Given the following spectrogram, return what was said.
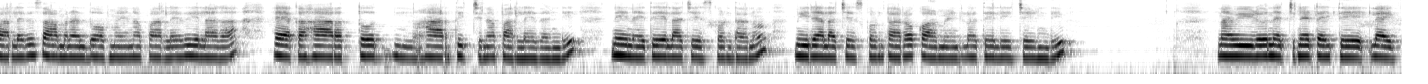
పర్లేదు సామరాణి ధూపమైనా పర్లేదు ఇలాగా ఏకహారతితో హారతి ఇచ్చినా పర్లేదండి. నేనైతే ఇలా చేసుకుంటాను. మీరు ఎలా చేసుకుంటారో కామెంట్లో తెలియచేయండి. నా వీడియో నచ్చినట్టయితే లైక్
